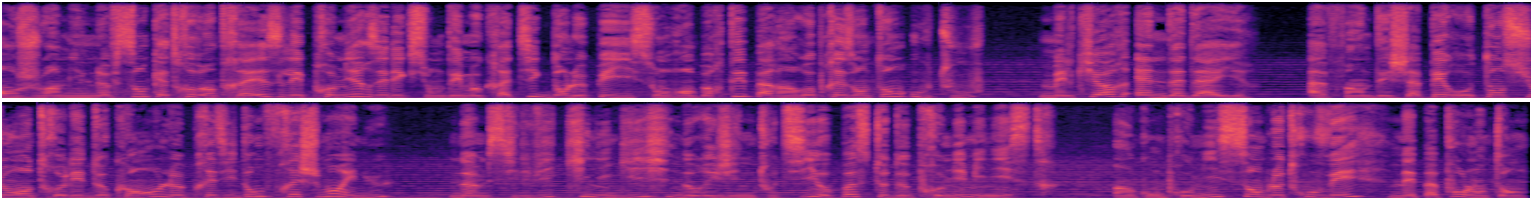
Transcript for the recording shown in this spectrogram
En juin 1993, les premières élections démocratiques dans le pays sont remportées par un représentant Hutu, Melchior Ndadaye. Afin d'échapper aux tensions entre les deux camps, le président fraîchement élu nomme Sylvie Kinigi, d'origine Tutsi, au poste de Premier ministre. Un compromis semble trouvé, mais pas pour longtemps.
